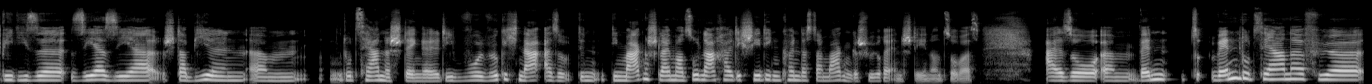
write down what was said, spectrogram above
wie diese sehr, sehr stabilen ähm, Luzerne-Stängel, die wohl wirklich nah, also den, die Magenschleimhaut so nachhaltig schädigen können, dass da Magengeschwüre entstehen und sowas. Also ähm, wenn, wenn Luzerne für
